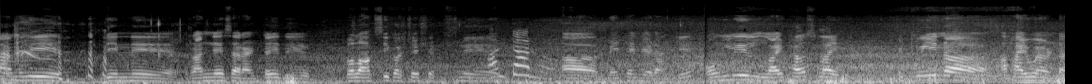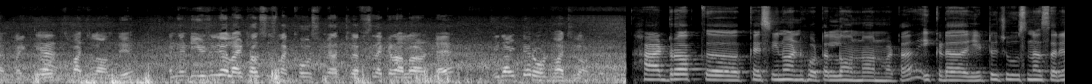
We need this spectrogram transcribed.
ఫ్యామిలీ దీన్ని రన్ చేశారంటే ఇది బొలాక్సీకి వచ్చే షిప్స్ని మెయింటైన్ చేయడానికి. Only lighthouse like between highway ఉంటారు లైక్ Yeah. రోడ్స్ మధ్యలో ఉంది అండ్ దెన్ యూజువల్గా లైట్ హౌసెస్ లైక్ కోస్ట్ మీద క్లబ్స్ దగ్గర అలా ఉంటాయి ఇదైతే రోడ్ మధ్యలో ఉంది హార్డ్ రాక్ కెసినో అండ్ హోటల్లో ఉన్నాం అనమాట ఇక్కడ ఎటు చూసినా సరే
